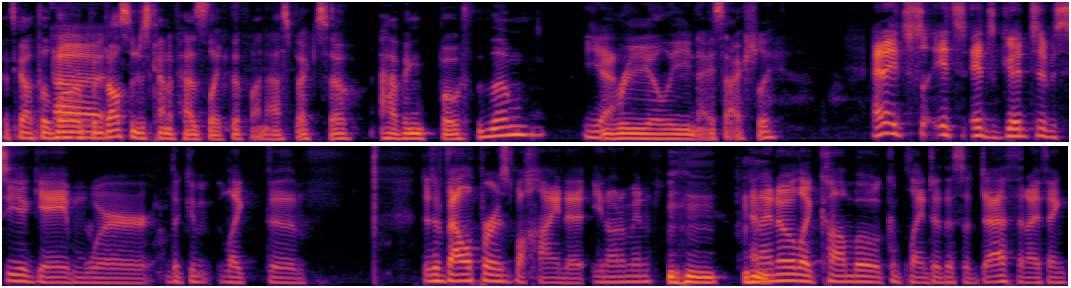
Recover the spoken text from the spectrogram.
It's got the lore, Uh, but it also just kind of has like the fun aspect. So having both of them, yeah really nice actually. and it's it's it's good to see a game where the like the the developer is behind it you know what i mean hmm and i know like combo complained to this at death and i think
